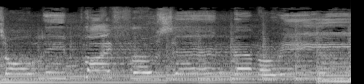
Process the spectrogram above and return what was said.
Only by frozen memories.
